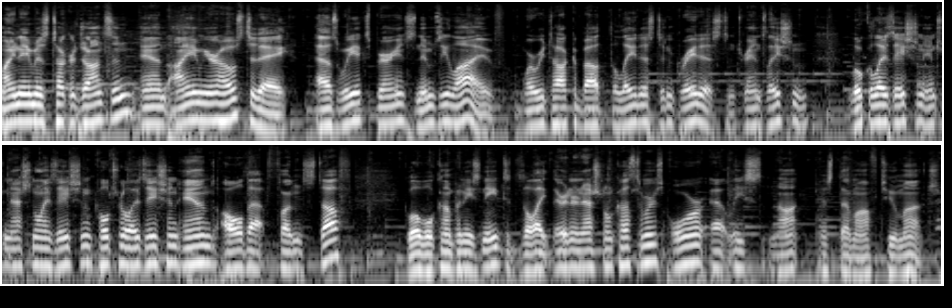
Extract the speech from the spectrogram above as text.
My name is Tucker Johnson, and I am your host today as we experience Nimdzi Live, where we talk about the latest and greatest in translation, localization, internationalization, culturalization, and all that fun stuff global companies need to delight their international customers or at least not piss them off too much.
